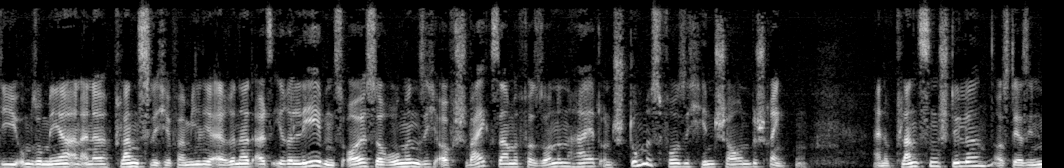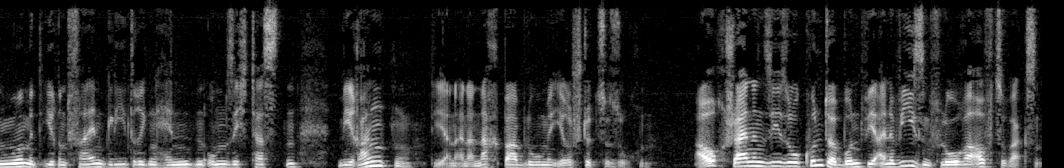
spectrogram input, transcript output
die umso mehr an eine pflanzliche Familie erinnert, als ihre Lebensäußerungen sich auf schweigsame Versonnenheit und stummes vor sich hinschauen beschränken. Eine Pflanzenstille, aus der sie nur mit ihren feingliedrigen Händen um sich tasten, wie Ranken die an einer Nachbarblume ihre Stütze suchen. Auch scheinen sie so kunterbunt wie eine Wiesenflora aufzuwachsen.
